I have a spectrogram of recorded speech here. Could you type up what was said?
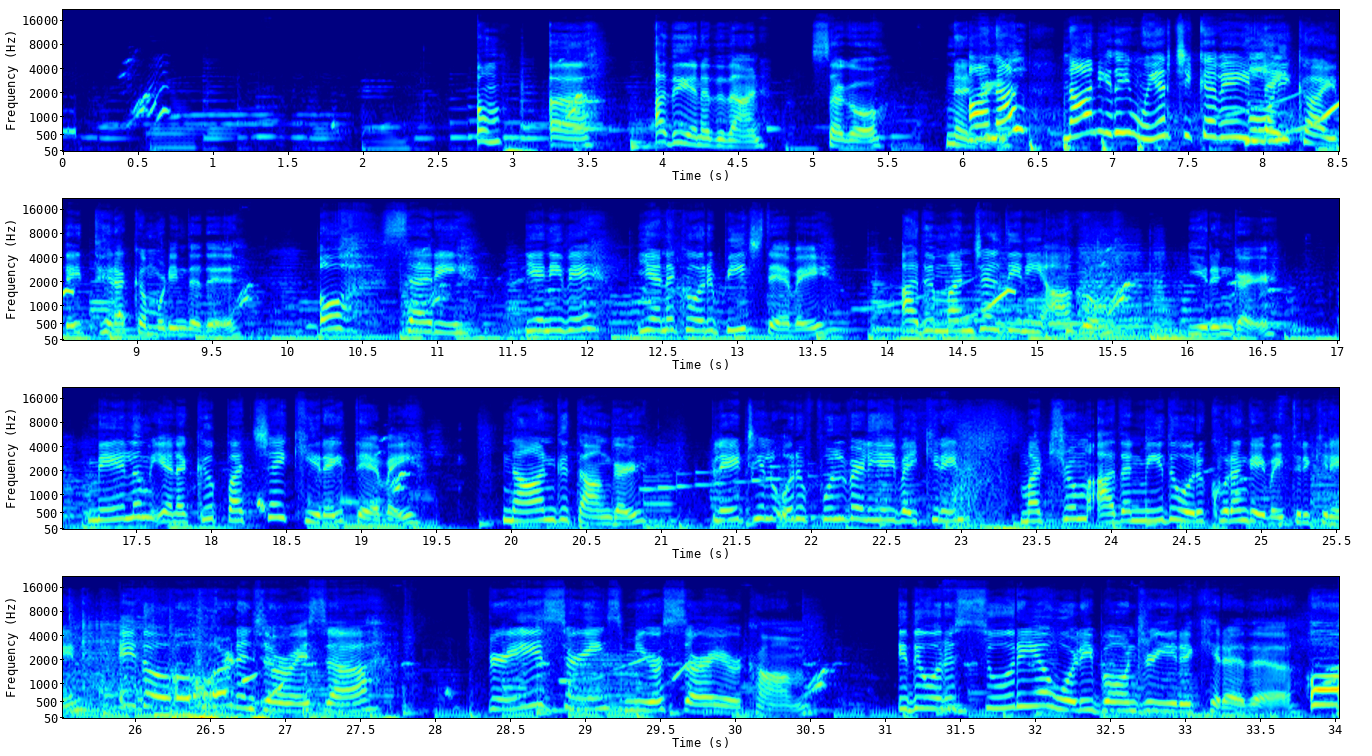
அது எனதுதான். சகோ ஆனால் நான் இதை முயற்சிக்கவே இல்லை. இதை திறக்க முடிந்தது. ஓ சரி. எனிவே எனக்கு ஒரு பீச் தேவை. அது மஞ்சள் தீனி ஆகும். இருங்கள். மேலும் எனக்கு பச்சை கீரை தேவை. நான்கு தாங்கள். பிளேட்டில் ஒரு புல்வெளியை வைக்கிறேன். மற்றும் அதன் மீது ஒரு குரங்கை வைத்திருக்கிறேன். இதோ orange eraser. Three strings இருக்கும் இது ஒரு சூரிய ஒளி போன்று இருக்கிறது. ஓ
